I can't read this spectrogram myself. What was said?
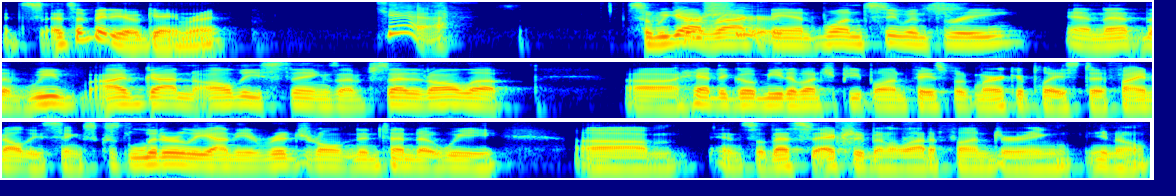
It's it's a video game, right? Yeah, So we For got Rock sure. Band one, two, and three, and that that we've I've gotten all these things. I've set it all up. Uh, had to go meet a bunch of people on Facebook Marketplace to find all these things because literally on the original Nintendo Wii, um, and so that's actually been a lot of fun during you know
